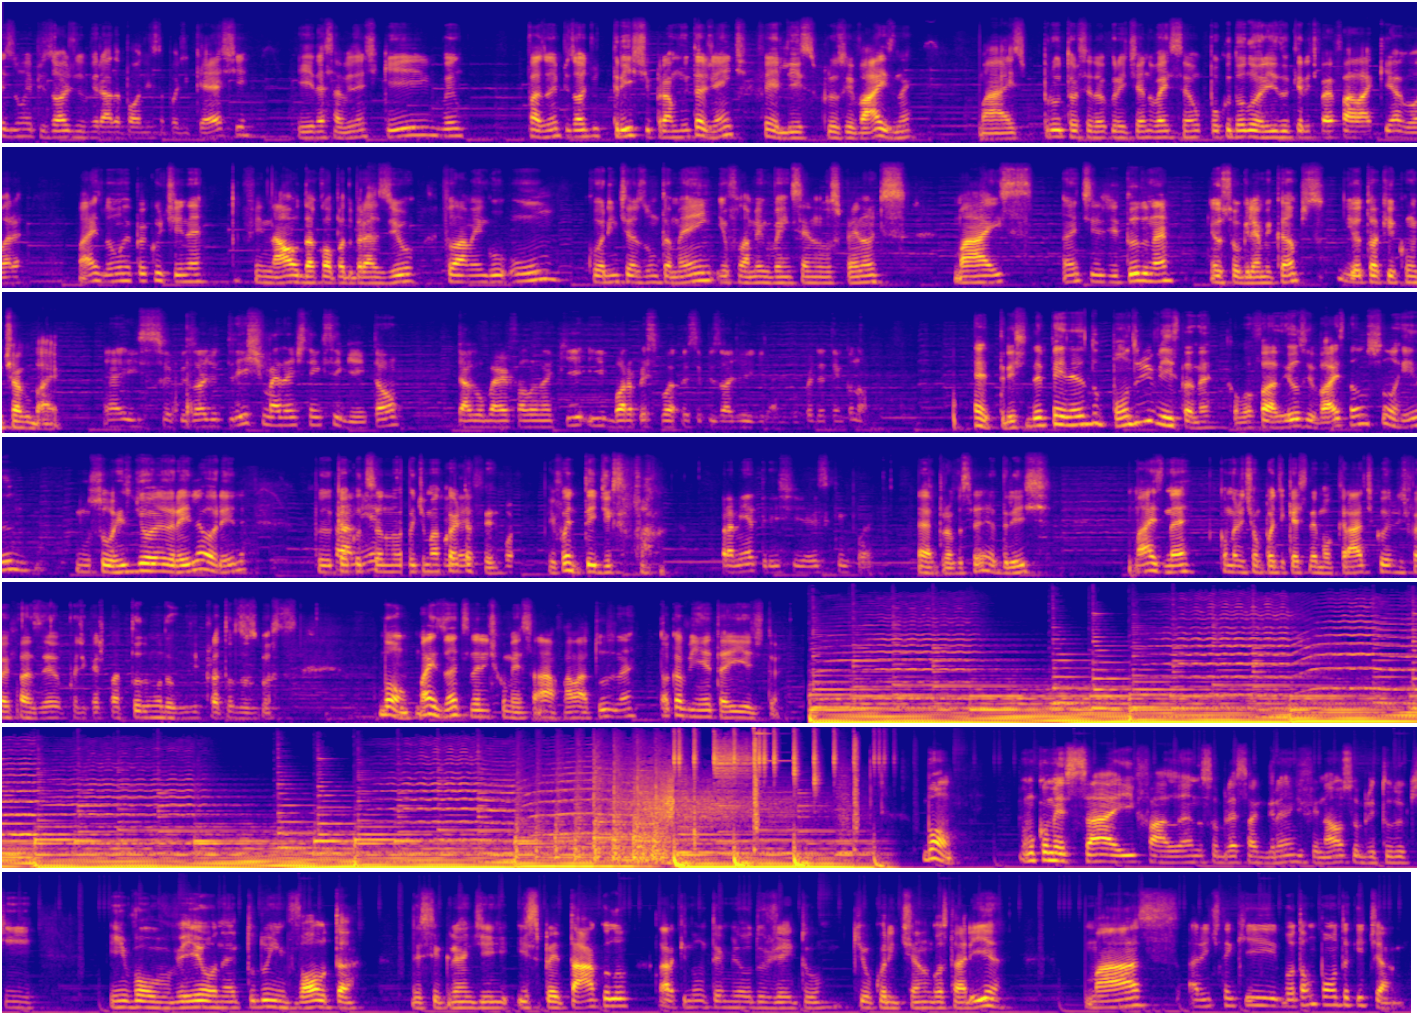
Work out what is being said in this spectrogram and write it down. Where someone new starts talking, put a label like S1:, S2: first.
S1: mais um episódio do Virada Paulista Podcast. E dessa vez a gente aqui veio fazer um episódio triste para muita gente, feliz para os rivais, né? Mas para o torcedor corintiano vai ser um pouco dolorido o que a gente vai falar aqui agora. Mas vamos repercutir, né? Final da Copa do Brasil, Flamengo 1, Corinthians 1 também, e o Flamengo vencendo nos pênaltis. Mas antes de tudo, né? Eu sou o Guilherme Campos e eu tô aqui com o Thiago Baia.
S2: É isso, episódio triste, mas a gente tem que seguir. Então, Thiago Baia falando aqui e bora pra esse, esse episódio aí, Guilherme. Não vou perder tempo, não.
S1: É triste dependendo do ponto de vista, né? Como eu falei, os rivais estão sorrindo, um sorriso de orelha a orelha, pelo pra que aconteceu é na última quarta-feira. E foi entendi que você fala.
S2: Pra mim é triste, é isso que importa.
S1: É, pra você é triste. Mas, né, como a gente é um podcast democrático, a gente vai fazer o podcast para todo mundo ouvir, para todos os gostos. Bom, mas antes da gente começar a falar tudo, né? Toca a vinheta aí, editor. Bom, Vamos começar aí falando sobre essa grande final, sobre tudo que envolveu, né, tudo em volta desse grande espetáculo. Claro que não terminou do jeito que o corintiano gostaria, mas a gente tem que botar um ponto aqui, Thiago.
